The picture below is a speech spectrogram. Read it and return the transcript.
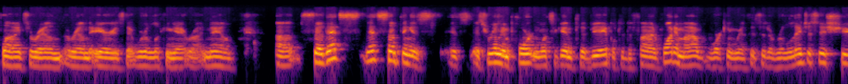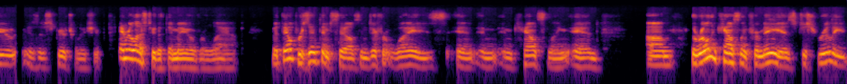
clients around around the areas that we're looking at right now. Uh, so that's that's something is it's it's really important once again to be able to define what am I working with? Is it a religious issue? Is it a spiritual issue? And realize too that they may overlap, but they'll present themselves in different ways in in, in counseling. And um, the role in counseling for me is just really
